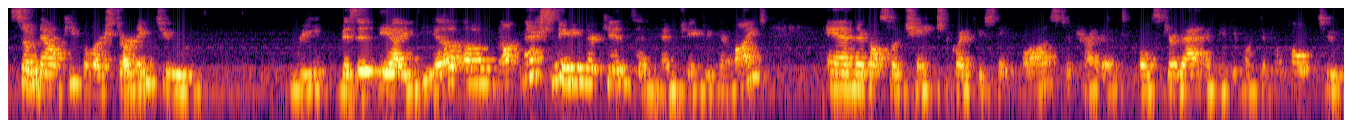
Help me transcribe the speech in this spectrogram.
so now people are starting to revisit the idea of not vaccinating their kids and, and changing their minds. And they've also changed quite a few state laws to try to bolster that and make it more difficult to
